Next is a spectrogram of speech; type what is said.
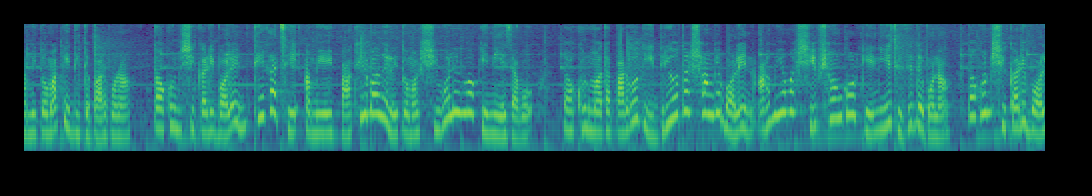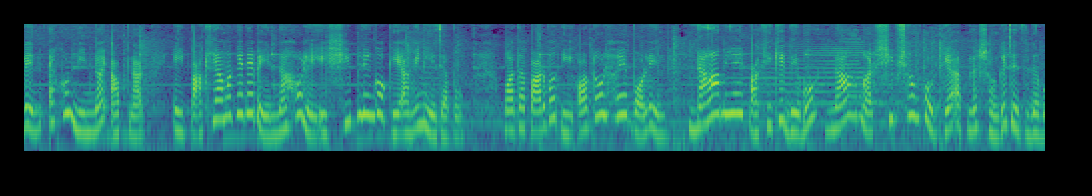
আমি তোমাকে দিতে পারব না। তখন শিকারী বলেন, ঠিক আছে, আমি এই পাখির বদলে তোমার শিবলিঙ্গকে নিয়ে যাব। তখন মাতা পার্বতী দৃঢ়তার সঙ্গে বলেন, আমি আমার শিব শঙ্করকে নিয়ে যেতে দেব না। তখন শিকারী বলেন, এখন নির্ণয় আপনার এই পাখি আমাকে দেবে, না হলে এই শিবলিঙ্গকে আমি নিয়ে যাব। মাতা পার্বতী অটল হয়ে বলেন, না, আমি এই পাখিকে দেব, না আমার শিব শঙ্করকে আপনার সঙ্গে যেতে দেব।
